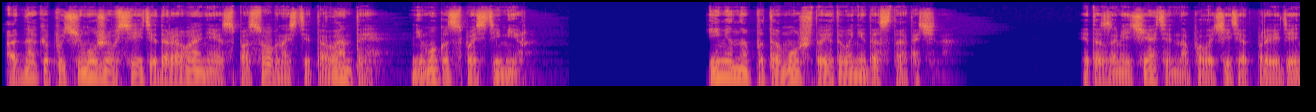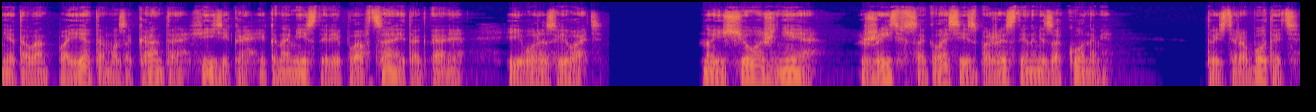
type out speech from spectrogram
Однако почему же все эти дарования, способности, таланты не могут спасти мир? Именно потому, что этого недостаточно. Это замечательно получить от проведения талант поэта, музыканта, физика, экономиста или пловца и так далее, и его развивать. Но еще важнее – жить в согласии с божественными законами, то есть работать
